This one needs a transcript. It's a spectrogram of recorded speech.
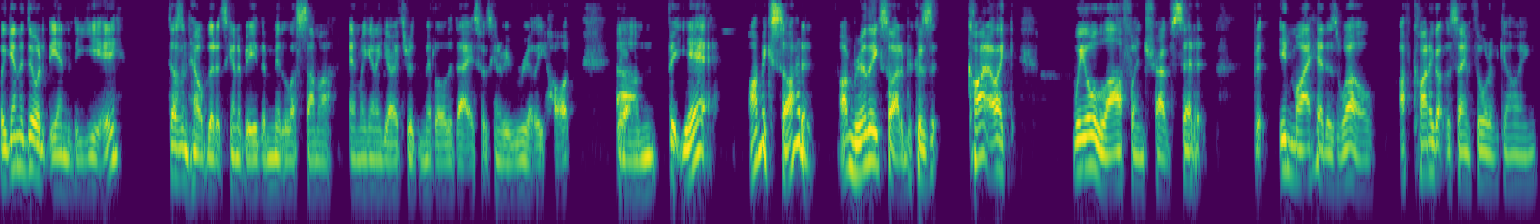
we're going to do it at the end of the year. Doesn't help that it's going to be the middle of summer and we're going to go through the middle of the day. So it's going to be really hot. Yeah. Um, but yeah, I'm excited. I'm really excited because kind of like we all laugh when Trav said it, but in my head as well, I've kind of got the same thought of going,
